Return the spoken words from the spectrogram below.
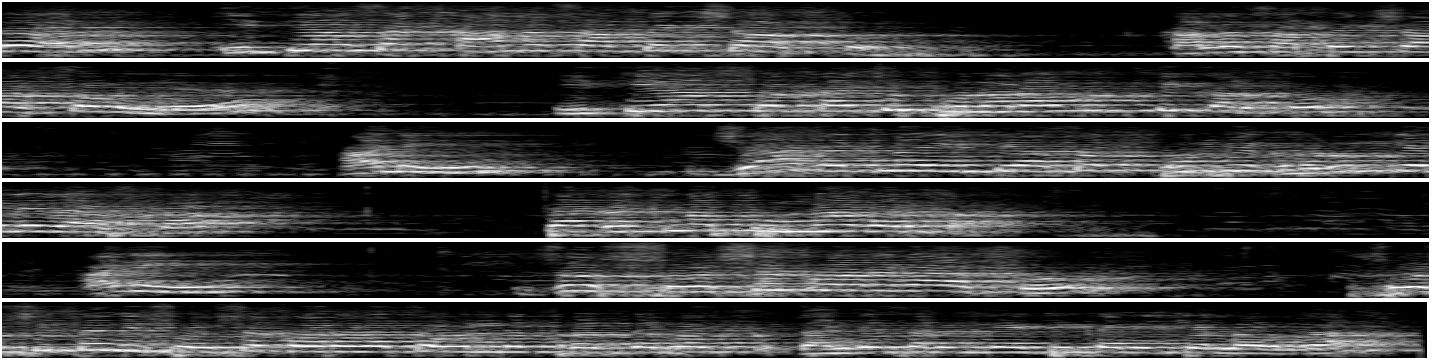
तर इतिहास हा कालसापेक्ष असतो. कालसापेक्ष असतो म्हणजे इतिहास स्वतःची पुनरावृत्ती करतो. आणि ज्या घटना इतिहासात पूर्वी घडून गेलेल्या असतात त्या घटना पुन्हा घडतात. आणि जो शोषक वर्ग असतो शोषित आणि शोषक वर्गाचा उल्लेख प्राध्यापक दांडे सरांनी या ठिकाणी केला होता.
